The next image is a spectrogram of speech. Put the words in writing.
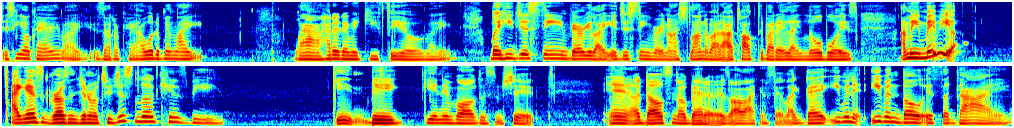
is he okay? Like, is that okay? I would have been like, wow, how did that make you feel? Like, but he just seemed very like it just seemed very nonchalant about it. I talked about it like little boys. I mean, maybe I guess girls in general too. Just little kids be getting big, getting involved in some shit, and adults know better. Is all I can say. Like that, even even though it's a guy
